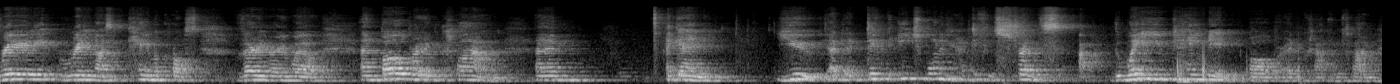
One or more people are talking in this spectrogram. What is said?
really, really nice. It came across very, very well. And Barbara and Clan, um, again, you, and each one of you had different strengths. Uh, the way you came in, Barbara and Clan,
